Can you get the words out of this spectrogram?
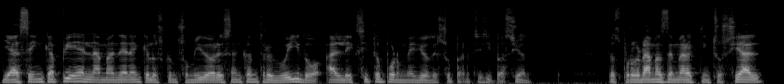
ya hace hincapié en la manera en que los consumidores han contribuido al éxito por medio de su participación. Los programas de marketing social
